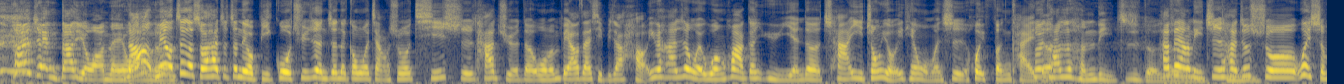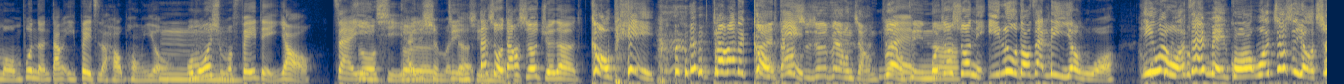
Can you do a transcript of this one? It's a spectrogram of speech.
他会觉得你到底有完没完？然后没有，这个时候他就真的有比过去认真的跟我讲说，其实他觉得我们不要在一起比较好，因为他认为文化跟语言的差异，终有一天我们是会分开的。所以他是很理智的，他非常理智，他就说，为什么我们不能当一辈子的好朋友？嗯、我们为什么非得要在一起还是什么的？但是我当时就觉得狗屁，他妈的狗屁，当时就是非常讲对，啊、我就说你一路都在利用我。因为我在美国，我就是有车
